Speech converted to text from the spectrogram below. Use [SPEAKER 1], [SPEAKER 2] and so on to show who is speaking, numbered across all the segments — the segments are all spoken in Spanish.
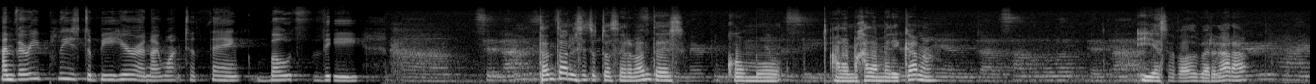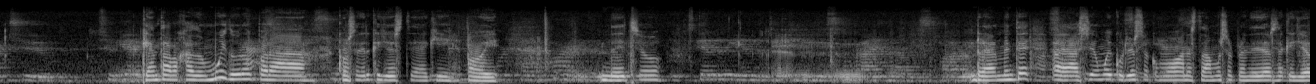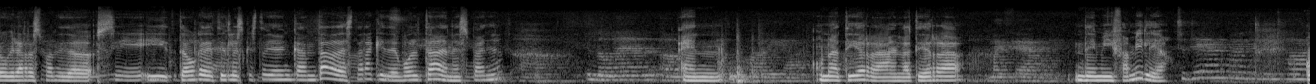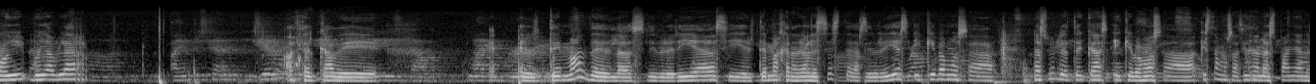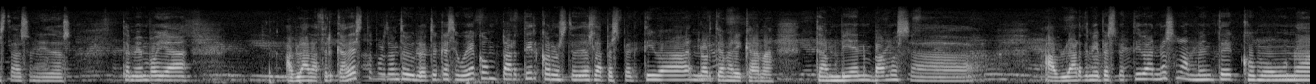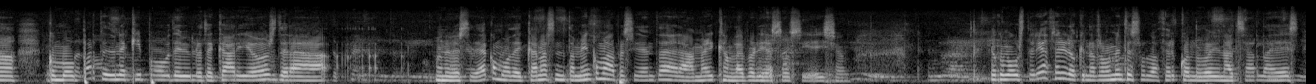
[SPEAKER 1] I'm very pleased to be here, and I want to thank both the uh,
[SPEAKER 2] Tanto al Instituto Cervantes como a la Embajada Americana y a Salvador Vergara, que han trabajado muy duro para conseguir que yo esté aquí hoy. De hecho, realmente eh, ha sido muy curioso cómo han estado muy sorprendidos de que yo hubiera respondido sí. Y tengo que decirles que estoy encantada de estar aquí de vuelta en España, en una tierra, en la tierra de mi familia. Hoy voy a hablar acerca de el tema de las librerías y el tema general es este, las librerías y qué vamos a las bibliotecas y qué vamos a qué estamos haciendo en España en Estados Unidos. También voy a hablar acerca de esto, por tanto, bibliotecas y voy a compartir con ustedes la perspectiva norteamericana. También vamos a hablar de mi perspectiva no solamente como una como parte de un equipo de bibliotecarios de la universidad como decana, sino también como la presidenta de la American Library Association. Lo que me gustaría hacer y lo que normalmente suelo hacer cuando doy una charla es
